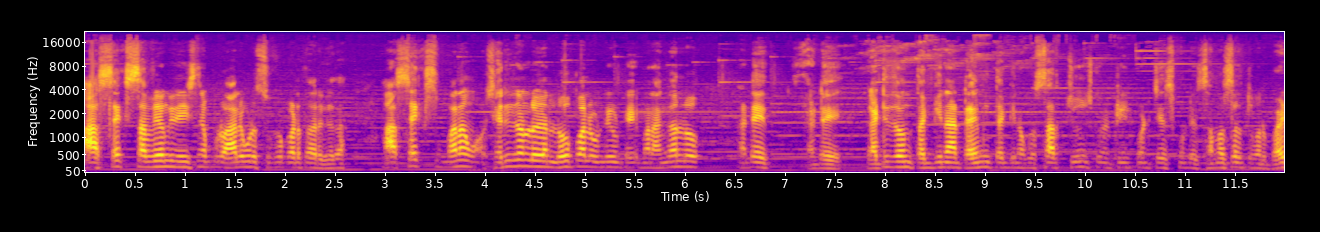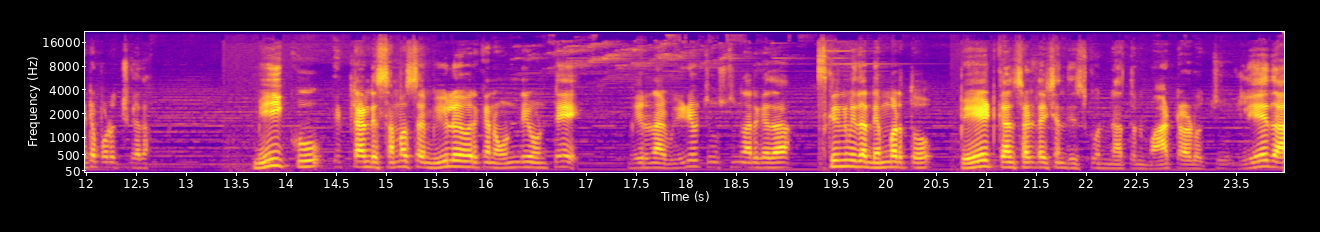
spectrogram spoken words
ఆ సెక్స్ సవ్యంగా చేసినప్పుడు వాళ్ళు కూడా సుఖపడతారు కదా. ఆ సెక్స్ మనం శరీరంలో ఏమైనా లోపాలు ఉండి ఉంటే మన అంగంలో అంటే అంటే గట్టితనం తగ్గిన టైమింగ్ తగ్గిన ఒకసారి చూసుకుని ట్రీట్మెంట్ చేసుకుంటే సమస్యలతో మనం బయటపడవచ్చు కదా. మీకు ఇట్లాంటి సమస్య మీలో ఎవరికైనా ఉండి ఉంటే మీరు నా వీడియో చూస్తున్నారు కదా స్క్రీన్ మీద నెంబర్తో పేడ్ కన్సల్టేషన్ తీసుకొని నాతో మాట్లాడవచ్చు లేదా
